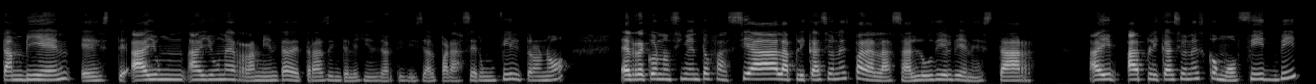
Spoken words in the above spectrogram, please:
También este, hay, un, hay una herramienta detrás de inteligencia artificial para hacer un filtro, ¿no? El reconocimiento facial, aplicaciones para la salud y el bienestar. Hay aplicaciones como Fitbit,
